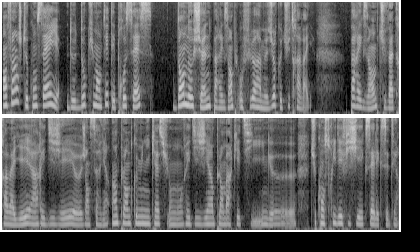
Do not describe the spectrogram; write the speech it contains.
Enfin, je te conseille de documenter tes process dans Notion, par exemple, au fur et à mesure que tu travailles. Par exemple, tu vas travailler à rédiger, euh, j'en sais rien, un plan de communication, rédiger un plan marketing, euh, tu construis des fichiers Excel, etc.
